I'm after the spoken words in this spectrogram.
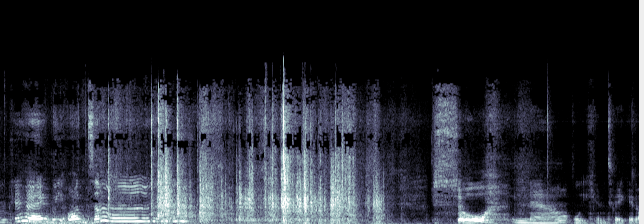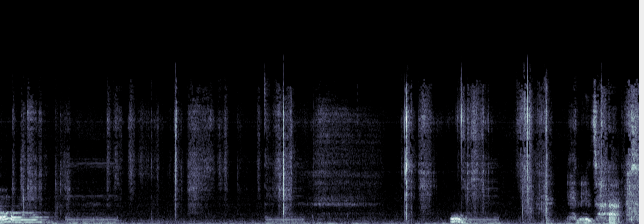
Okay, we are done. So now we can take it off. Ooh. And it's hot.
